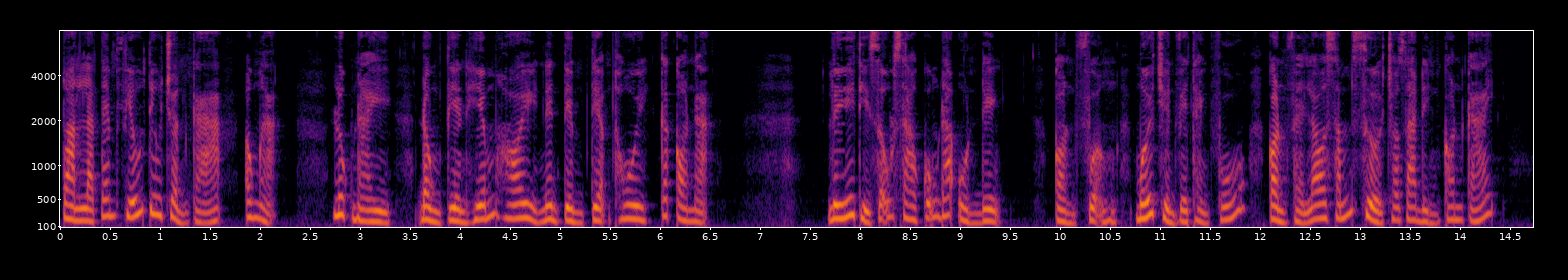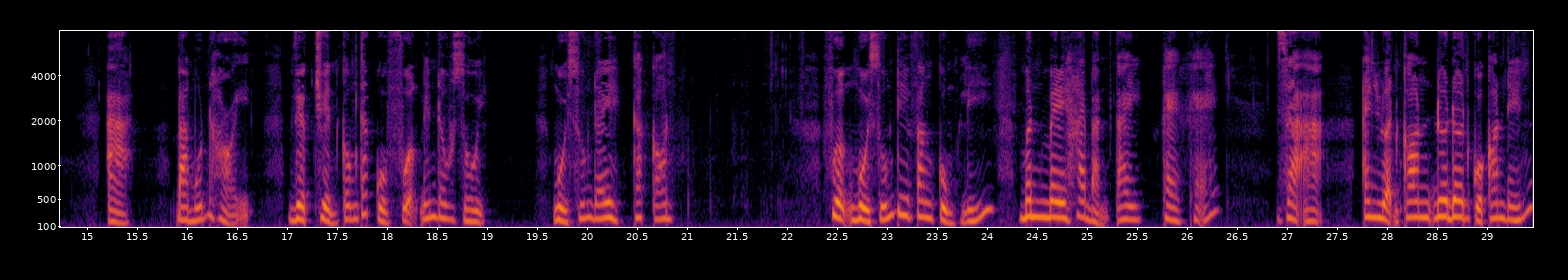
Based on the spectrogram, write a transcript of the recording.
Toàn là tem phiếu tiêu chuẩn cả, ông ạ. Lúc này, đồng tiền hiếm hoi nên tìm tiệm thôi, các con ạ. Lý thì dẫu sao cũng đã ổn định, còn Phượng mới chuyển về thành phố, còn phải lo sắm sửa cho gia đình con cái. À, bà muốn hỏi, việc chuyển công tác của Phượng đến đâu rồi? Ngồi xuống đây, các con. Phượng ngồi xuống đi văng cùng Lý, mân mê hai bàn tay, khe khẽ. Dạ, anh Luận con đưa đơn của con đến.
